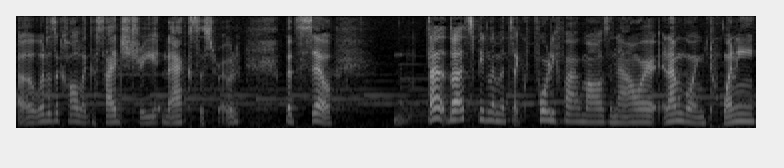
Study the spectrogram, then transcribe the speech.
a, what is it called? Like a side street, an access road. But still, that, that speed limit's like 45 miles an hour and I'm going 20.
